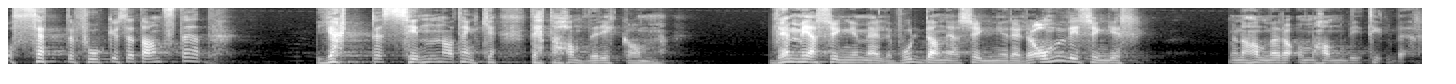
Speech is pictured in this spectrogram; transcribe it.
å sette fokus et annet sted hjerte, sinn og tenke dette handler ikke om hvem jeg synger med, eller hvordan jeg synger, eller om vi synger. Men det handler om Han vi tilber.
